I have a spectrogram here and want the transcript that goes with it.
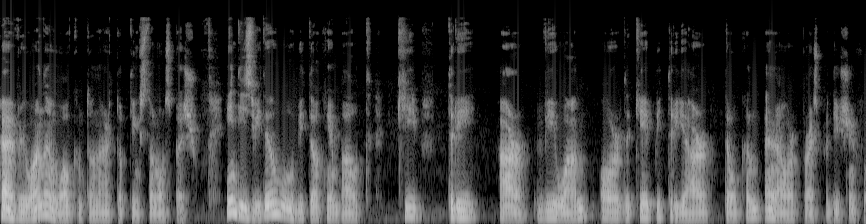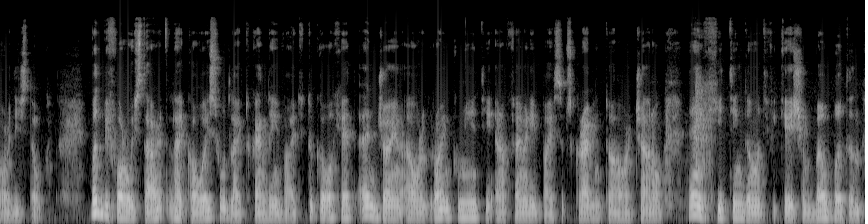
Hi everyone and welcome to another Top Things to Know special. In this video we'll be talking about KEEP3RV1 or the KP3R token and our price prediction for this token. But before we start, like always, would like to kindly invite you to go ahead and join our growing community and family by subscribing to our channel and hitting the notification bell button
